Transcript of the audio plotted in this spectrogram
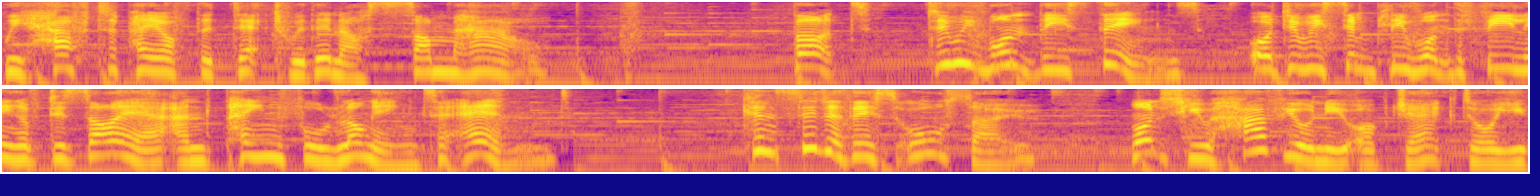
We have to pay off the debt within us somehow. But do we want these things, or do we simply want the feeling of desire and painful longing to end? Consider this also. Once you have your new object or you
